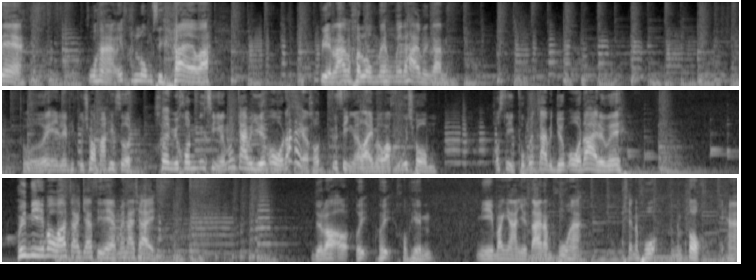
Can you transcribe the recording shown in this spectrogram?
แน่กูหาเอ้ยพัดลมสิได้วะเปลี่ยนร่างเป็นพัดลมแม่งไม่ได้เหมือนกันโถ่เอ้ยเอเลนที่กูชอบมากที่สุด เคยมีคนสิงแล้วมันกลายเป็น UFO ได้เหรอเขาไปสิงอะไรมาวะคุณผู้ชมเขาสิงปุ๊บมันกลายเป็น UFO ได้เลยเว้ยเฮ้ยนี่เปล่าวะจักรยานสีแดงไม่น่าใช่ เดี๋ยวเราเอาเฮ้ยเฮ้ยผมเห็น มีบางอย่างอยู่ใต้น้ำพุฮะไม่ใช่น้ำพุน้ำตกไอ้ห่า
